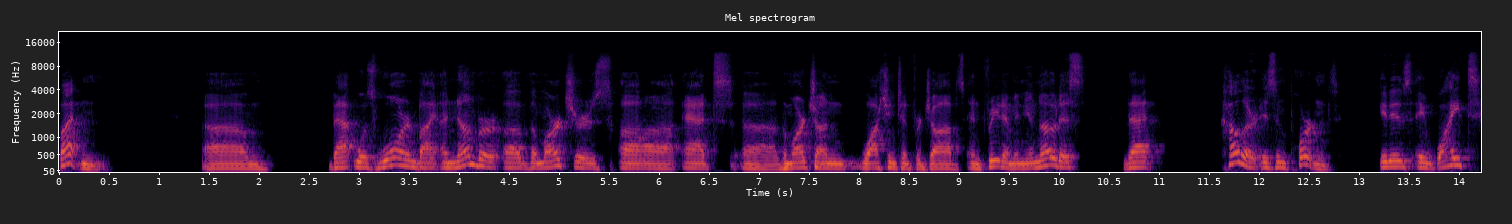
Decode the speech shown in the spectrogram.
button um, that was worn by a number of the marchers uh, at uh, the March on Washington for Jobs and Freedom. And you'll notice that color is important. It is a white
